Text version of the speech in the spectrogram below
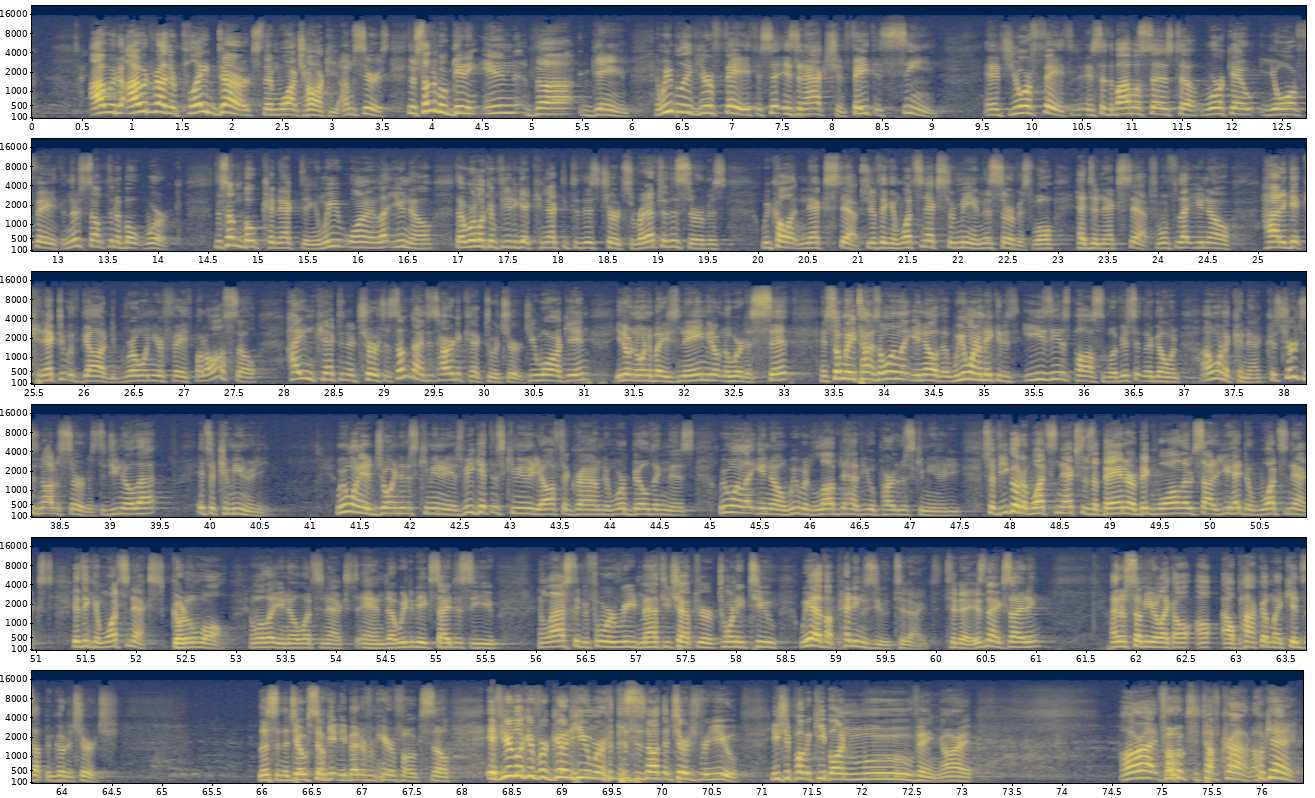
I would, I would rather play darts than watch hockey. I'm serious. There's something about getting in the game. And we believe your faith is, is an action. Faith is seen. And it's your faith. It said the Bible says to work out your faith. And there's something about work. There's something about connecting. And we want to let you know that we're looking for you to get connected to this church. So right after this service, we call it next steps. You're thinking, what's next for me in this service? Well, head to next steps. We'll let you know how to get connected with God, to grow in your faith, but also how you can connect in a church. And sometimes it's hard to connect to a church. You walk in, you don't know anybody's name, you don't know where to sit. And so many times I want to let you know that we want to make it as easy as possible. If you're sitting there going, I want to connect, because church is not a service. Did you know that? It's a community. We want you to join to this community. As we get this community off the ground and we're building this, we want to let you know we would love to have you a part of this community. So if you go to What's Next, there's a banner, a big wall outside. If you head to What's Next, you're thinking, What's next? Go to the wall, and we'll let you know what's next. And uh, we'd be excited to see you. And lastly, before we read Matthew chapter 22, we have a petting zoo tonight, today. Isn't that exciting? I know some of you are like, I'll, I'll, I'll pack up my kids up and go to church. Listen, the jokes don't get any better from here, folks. So if you're looking for good humor, this is not the church for you. You should probably keep on moving. All right. All right, folks, a tough crowd. Okay.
